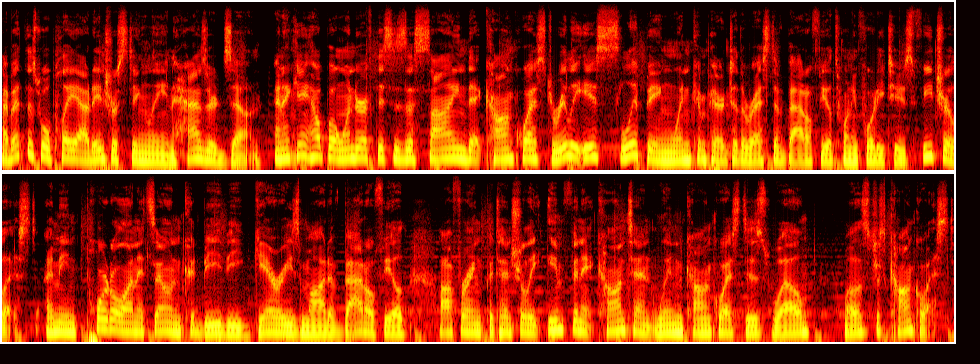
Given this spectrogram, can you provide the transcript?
I bet this will play out interestingly in Hazard Zone. And I can't help but wonder if this is a sign that Conquest really is slipping when compared to the rest of Battlefield 2042's feature list. I mean, Portal on its own could be the Garry's mod of Battlefield, offering potentially infinite content when Conquest is, well, well, it's just Conquest.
